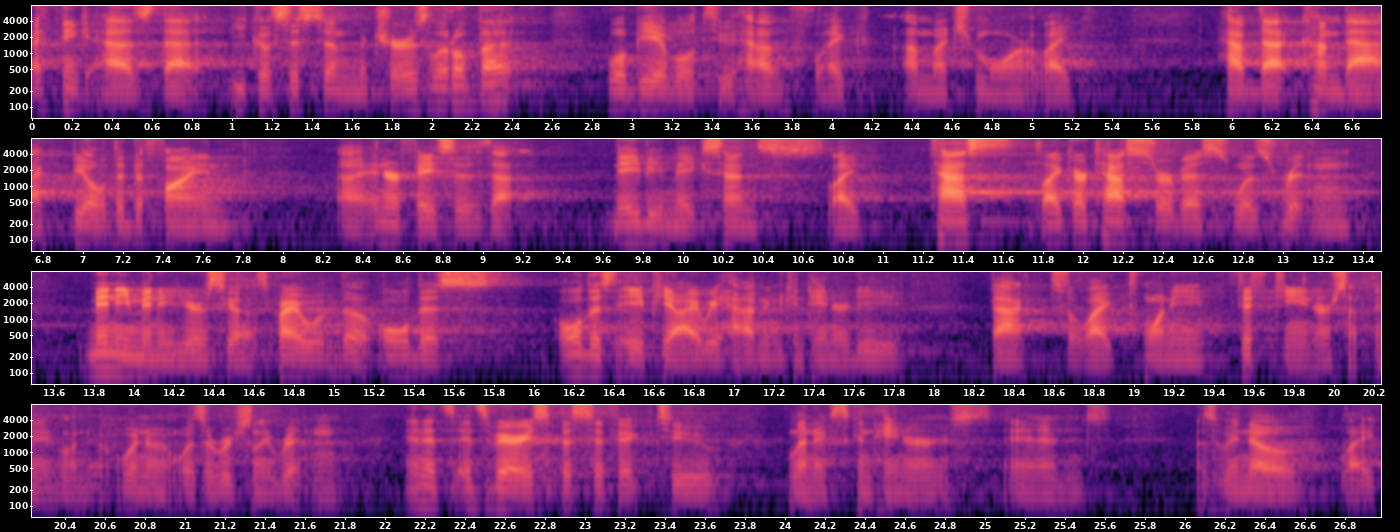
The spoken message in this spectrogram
I, think as that ecosystem matures a little bit, we'll be able to have like a much more like have that come back, be able to define uh, interfaces that maybe make sense. Like task, like our task service was written many, many years ago. It's probably the oldest, oldest API we have in Containerd back to like 2015 or something when it, when it was originally written. And it's, it's very specific to Linux containers. And as we know, like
